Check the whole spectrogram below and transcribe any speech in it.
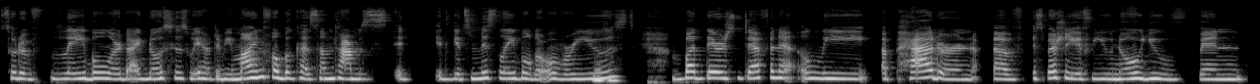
sort of label or diagnosis, we have to be mindful because sometimes it it gets mislabeled or overused mm-hmm. but there's definitely a pattern of especially if you know you've been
